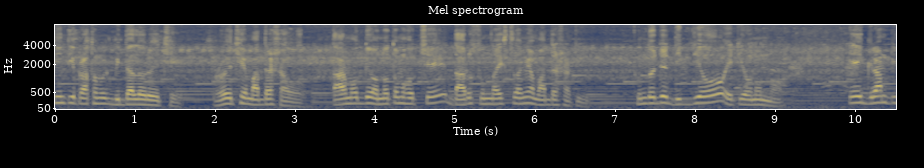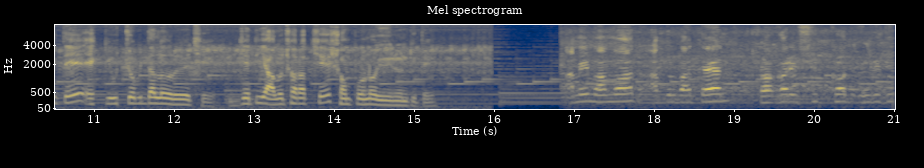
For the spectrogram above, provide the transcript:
তিনটি প্রাথমিক বিদ্যালয় রয়েছে রয়েছে মাদ্রাসাও তার মধ্যে অন্যতম হচ্ছে দারুসুন্না ইসলামিয়া মাদ্রাসাটি। সৌন্দর্যের দিক দিয়েও এটি অনন্য। এই গ্রামটিতে একটি উচ্চ বিদ্যালয় রয়েছে, যেটি আলো ছড়াচ্ছে সম্পূর্ণ ইউনিয়নটিতে। আমি মোহাম্মদ আব্দুল বাতেন সহকারী শিক্ষক ইংরেজি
